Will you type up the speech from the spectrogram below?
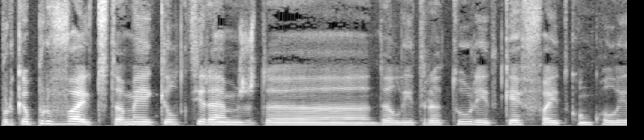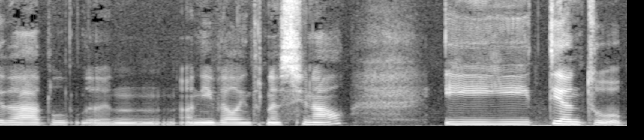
porque aproveito também aquilo que tiramos da, da literatura e de que é feito com qualidade uh, a nível internacional e tento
